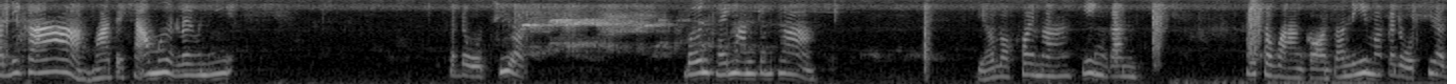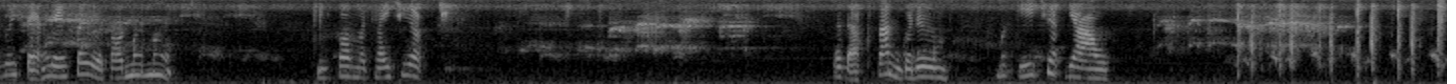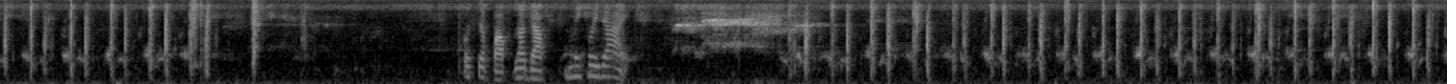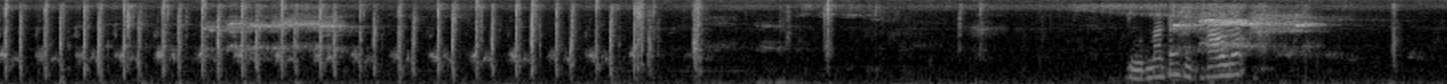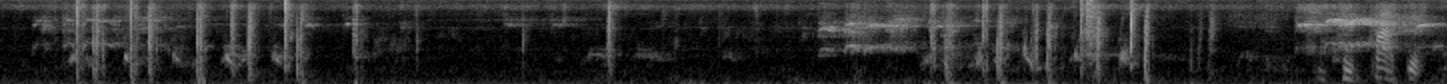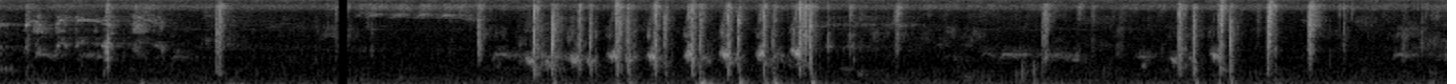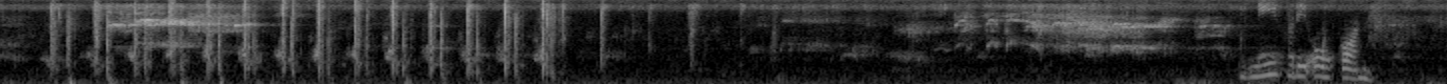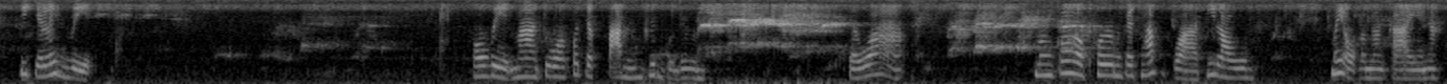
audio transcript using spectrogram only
วัสดีค่ะ มาแต่เช้ามืดเลยวันนี้ กระโดดเชือก เบิร์นไขมันกันค่ะ เดี๋ยวเราค่อยมายิ่งกัน ให้สว่างก่อนตอนนี้มากระโดดเชือกด้วยแสงเลเซอร์ตอนมืดมืดนี่ก็มาใช้เชือก ระดับสั้นกว่าเดิม เมื่อกี้เชือกยาว ก็จะ ปรับระดับไม่ค่อยได้โดดมาตั้งแต่เช้าแล้วาดเจ็บวันนี้คาร์ดิโอก่อน พี่จะเล่นเวท พอเวทมาตัวก็จะตันขึ้นกว่าเดิม แต่ว่ามันก็เฟิร์มกระชับกว่าที่เราไม่ออกกำลังกายนะ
